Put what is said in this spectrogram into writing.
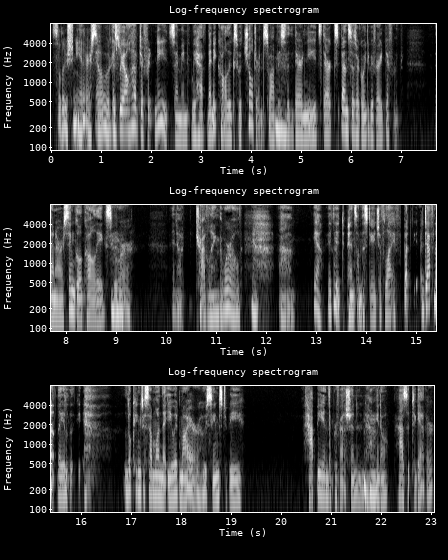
solution either. So because just we all have different needs. I mean, we have many colleagues with children, so obviously Mm-hmm. their needs, their expenses are going to be very different than our single colleagues Mm-hmm. who are, you know, traveling the world. Um, yeah, it, it depends on the stage of life, but definitely looking to someone that you admire who seems to be happy in the profession and Mm-hmm. you know has it together.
